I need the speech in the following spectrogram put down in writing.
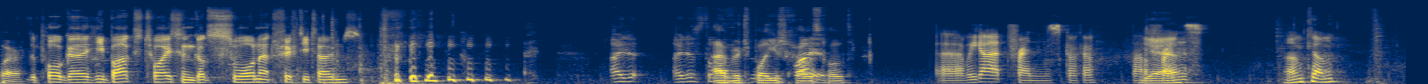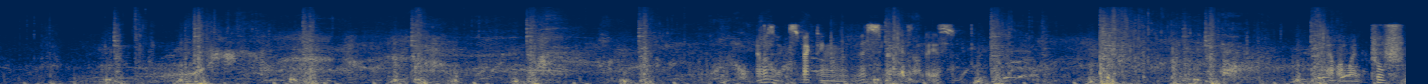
Where? The poor guy, he barked twice and got sworn at 50 times. I, ju- I just told him Average Polish household. Uh, we got friends, Koko. A lot Yeah. of friends. I'm coming. I wasn't expecting this many zombies. That one went poof.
